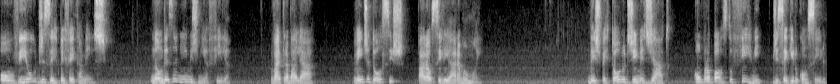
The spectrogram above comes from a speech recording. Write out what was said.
Ouviu dizer perfeitamente: Não desanimes, minha filha. Vai trabalhar. Vende doces para auxiliar a mamãe. Despertou no dia imediato, com o propósito firme de seguir o conselho.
